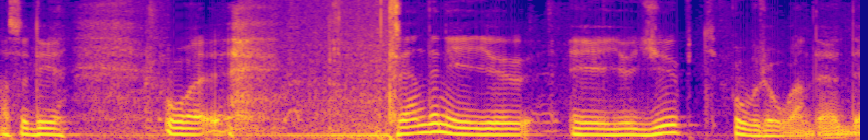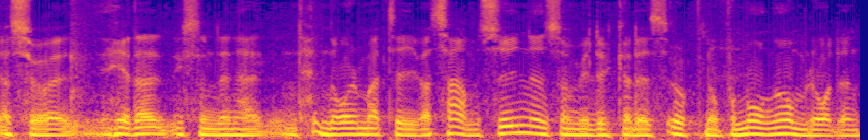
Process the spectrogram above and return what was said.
Alltså det, och trenden är ju, är ju djupt oroande. Alltså, hela liksom den här normativa samsynen som vi lyckades uppnå på många områden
